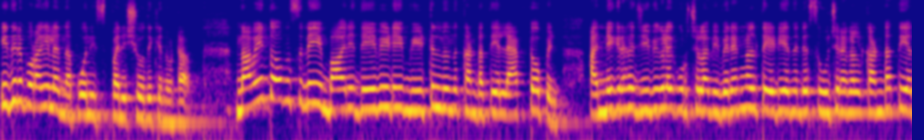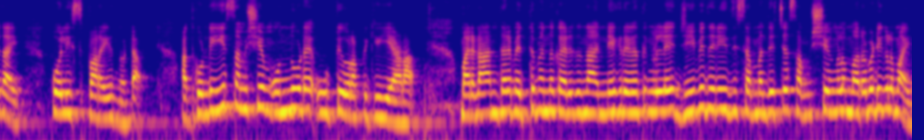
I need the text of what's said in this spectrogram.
ഇതിന് പുറകിലെന്ന് പോലീസ് പരിശോധിക്കുന്നുണ്ട്. നവീൻ തോമസിന്റെയും ഭാര്യ ദേവിയുടെയും വീട്ടിൽ നിന്ന് കണ്ടെത്തിയ ലാപ്ടോപ്പിൽ അന്യഗ്രഹ ജീവികളെക്കുറിച്ചുള്ള വിവരങ്ങൾ തേടിയതിന്റെ സൂചനകൾ കണ്ടെത്തിയതായി പോലീസ് പറയുന്നുണ്ട്. അതുകൊണ്ട് ഈ സംശയം ഒന്നുകൂടെ ഊട്ടിയുറപ്പിക്കുകയാണ് മരണാനന്തരം എത്തുമെന്ന് കരുതുന്ന അന്യഗ്രഹങ്ങളിലെ ജീവിത രീതി സംബന്ധിച്ച സംശയങ്ങളും മറുപടികളുമായി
